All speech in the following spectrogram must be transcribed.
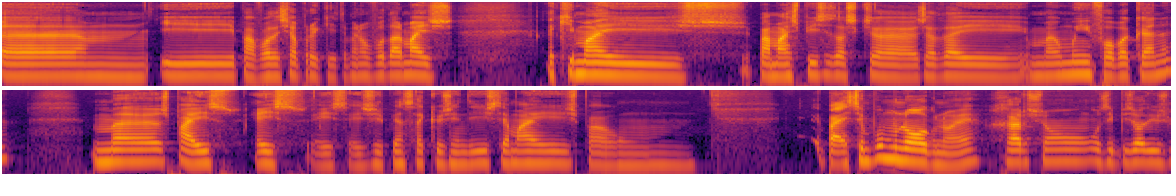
um, e pá, vou deixar por aqui. Também não vou dar mais aqui mais, pá, mais pistas. Acho que já, já dei uma, uma info bacana. Mas pá, é isso, é isso, é isso. É giro pensar que hoje em dia isto é mais pá, um. Pá, é sempre um monólogo, não é? Raros são os episódios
